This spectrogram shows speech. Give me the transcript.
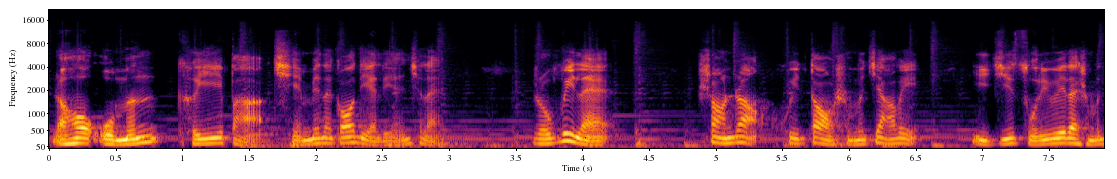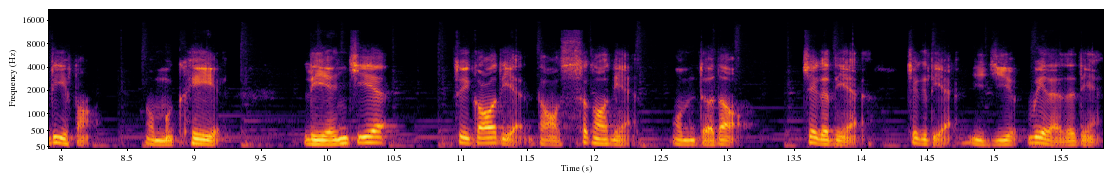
然后我们可以把前面的高点连起来，说未来上涨会到什么价位，以及阻力位在什么地方，我们可以连接最高点到次高点，我们得到这个点、这个点以及未来的点。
